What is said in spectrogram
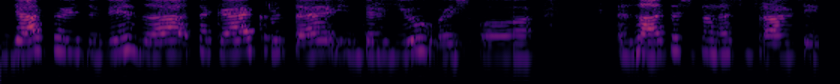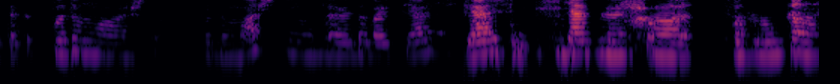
Дякую тобі за таке круте інтерв'ю. Вийшло затишно насправді і так по-домашньому. По-домашньому. Е, Давай п'ять. Дякую, дякую, що покликала.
